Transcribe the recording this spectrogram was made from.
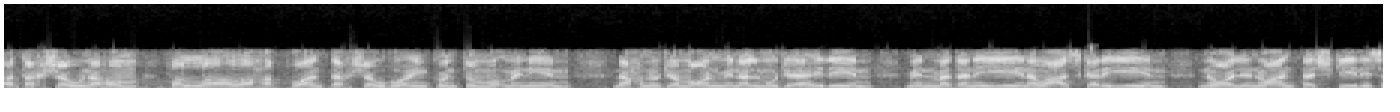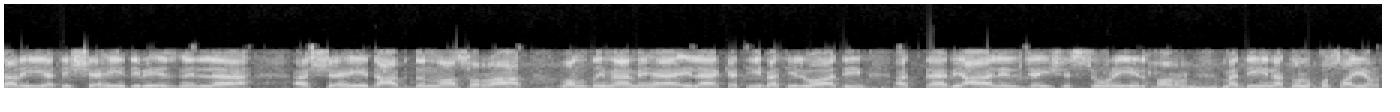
أتخشونهم؟ فالله أحق أن تخشوه إن كنتم مؤمنين. نحن جمع من المجاهدين من مدنيين وعسكريين. نعلن عن تشكيل سرية الشهيد بإذن الله الشهيد عبد الناصر رعد وانضمامها إلى كتيبة الوادي التابعة للجيش السوري الحر مدينة القصير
